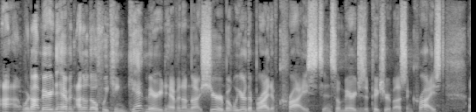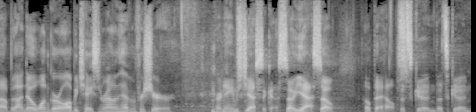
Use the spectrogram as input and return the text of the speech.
I, we're not married in heaven. I don't know if we can get married in heaven. I'm not sure, but we are the bride of Christ. And so marriage is a picture of us in Christ. Uh, but I know one girl I'll be chasing around in heaven for sure. Her name's Jessica. So, yeah, so hope that helps. That's good. That's good.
